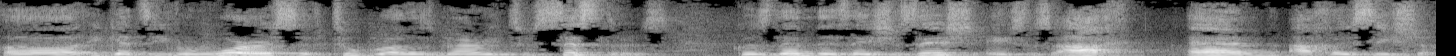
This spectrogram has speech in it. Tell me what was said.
Uh, it gets even worse if two brothers marry two sisters, because then there's Ashes Ish, Ashes Ach, and Achaisisha.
